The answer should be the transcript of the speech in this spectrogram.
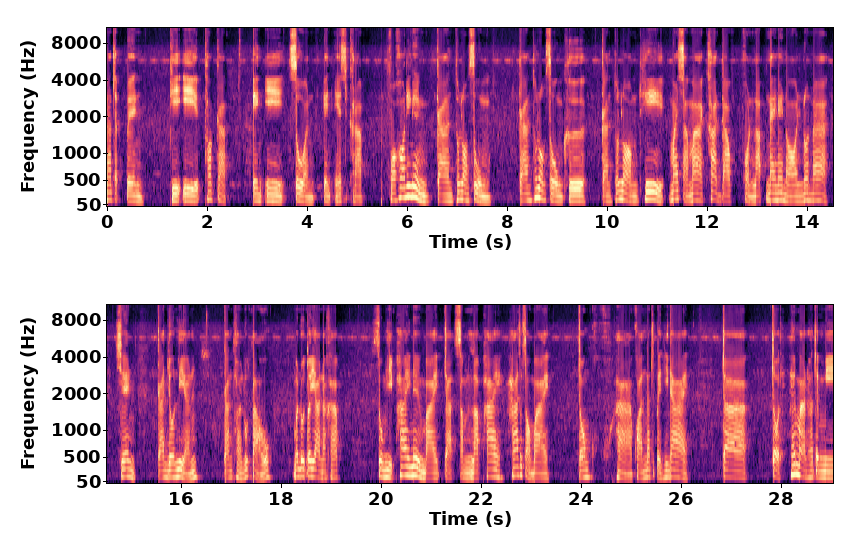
น่าจะเป็น PE เท่ากับ NE ส่วน NS ครับ หัวข้อที่ 1 การทดลองสุ่ม การทดลองสุ่มคือ การทดลองที่ไม่สามารถคาดเดาผลลัพธ์ได้แน่นอนล่วงหน้า เช่น การโยนเหรียญ การถอยลูกเต๋า มาดูตัวอย่างนะครับ สุ่มหยิบไพ่หนึ่งใบจะสำรับไพ่52ใบ จงหาความน่าจะเป็นที่ได้ จะจทย์ให้มันนะจะมี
